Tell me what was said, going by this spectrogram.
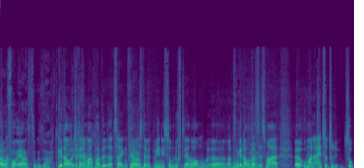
Aber VR hast du gesagt. Das Genau, ich kann ja mal ein paar Bilder zeigen, vielleicht, Ja. damit wir hier nicht so im luftleeren Raum äh, machen. Zeig Genau, das ist mal, äh, um mal einen Einzug,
